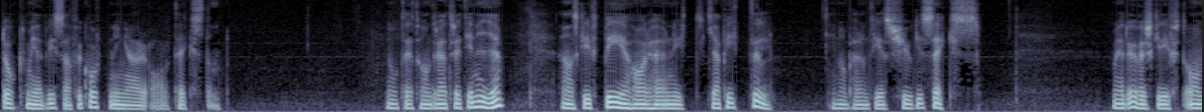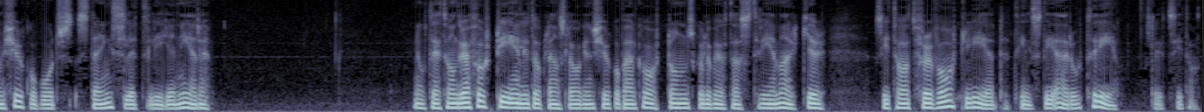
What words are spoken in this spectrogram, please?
dock med vissa förkortningar av texten. Not 139, handskrift B har här nytt kapitel, inom parentes 26, med överskrift om kyrkogårdsstängslet ligger nere. Not 140 enligt Upplandslagens kyrkobalk 18 skulle bötas tre marker, citat för vart led tills det är tre, slutcitat.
